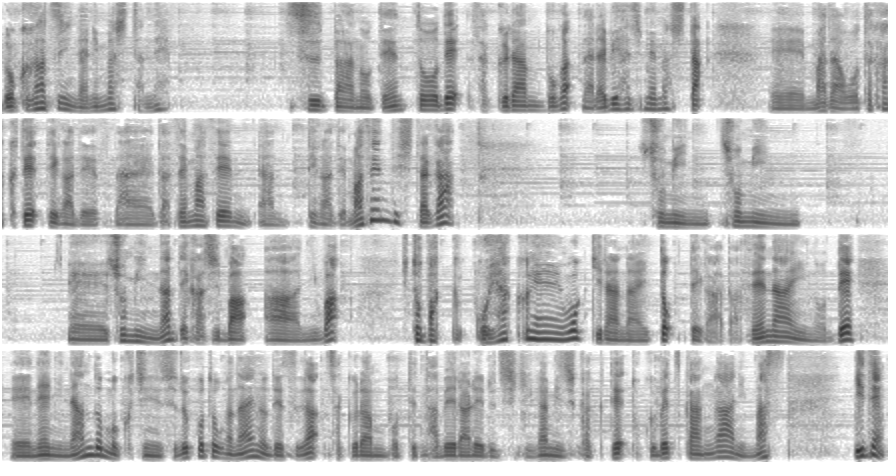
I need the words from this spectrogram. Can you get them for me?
6月になりましたね。スーパーの店頭でさくらんぼが並び始めました、えー、まだお高くて手が出出せませんあ手が出ませんでしたが庶民、庶民、えー、庶民なデカシバには1パック500円を切らないと手が出せないので、えー、年に何度も口にすることがないのですがさくらんぼって食べられる時期が短くて特別感があります。以前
